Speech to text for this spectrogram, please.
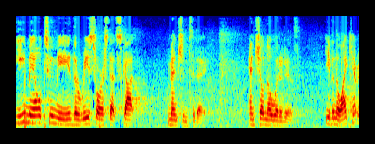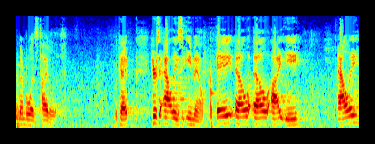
email to me the resource that Scott mentioned today? And she'll know what it is. Even though I can't remember what its title is. Okay? Here's Allie's email. A-L-L-I-E, Allie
